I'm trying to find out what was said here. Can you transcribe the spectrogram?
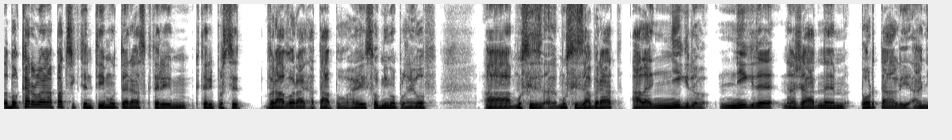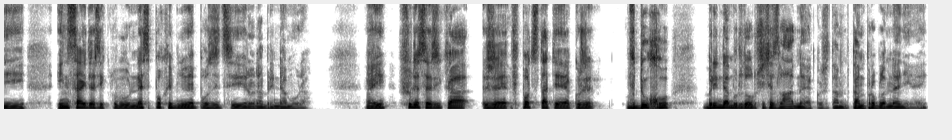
lebo Carolina patří k tým týmu teraz, ktorý proste vrávoraj a tápou, hej, sú mimo playoff a musí, musí zabrat, ale nikdo, nikde na žádném portáli ani insideři klubu nespochybňuje pozici Roda Brindamura. Hej, všude se říká, že v podstatě jakože v duchu Brindamur to určitě zvládne, jakože tam, tam problém není. Hej.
